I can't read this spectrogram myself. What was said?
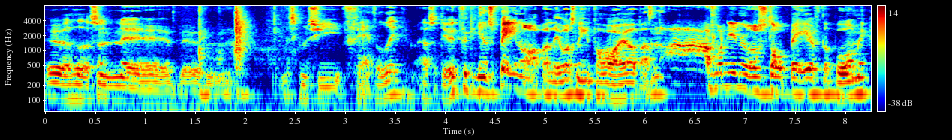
øh, hvad hedder sådan, øh, øh, hvad skal man sige, fattet, ikke? Altså, det er jo ikke, fordi han spænder op og laver sådan en for højre, og bare sådan, ah, fordi han også står bagefter på ham, ikke?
